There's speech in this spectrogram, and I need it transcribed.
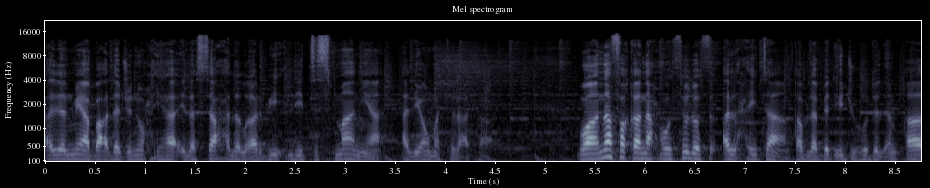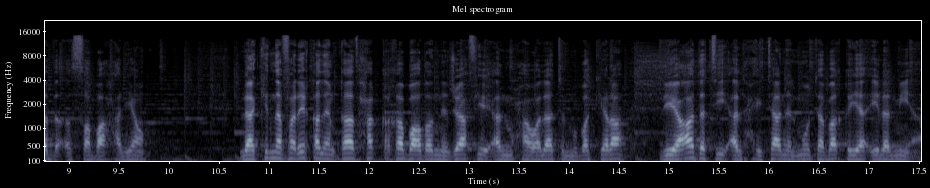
إلى المياه بعد جنوحها إلى الساحل الغربي لتسمانيا اليوم الثلاثاء. ونفق نحو ثلث الحيتان قبل بدء جهود الإنقاذ صباح اليوم. لكن فريق الإنقاذ حقق بعض النجاح في المحاولات المبكرة لإعادة الحيتان المتبقية إلى المياه.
